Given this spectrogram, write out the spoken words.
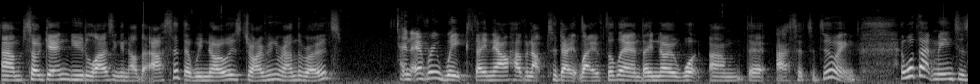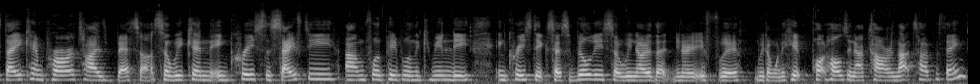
Um, so again, utilising another asset that we know is driving around the roads. And every week they now have an up to date lay of the land. They know what um, their assets are doing. And what that means is they can prioritise better. So we can increase the safety um, for the people in the community, increase the accessibility so we know that, you know, if we're, we don't want to hit potholes in our car and that type of thing.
